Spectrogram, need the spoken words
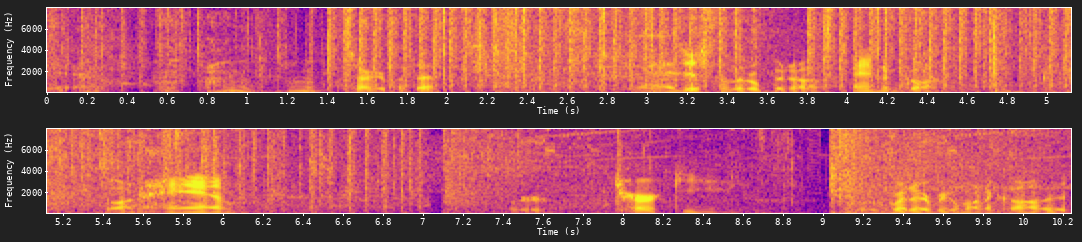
Yeah. Hmm, sorry about that. Yeah, just a little bit off. End up going, going ham. Or turkey. Whatever you want to call it.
